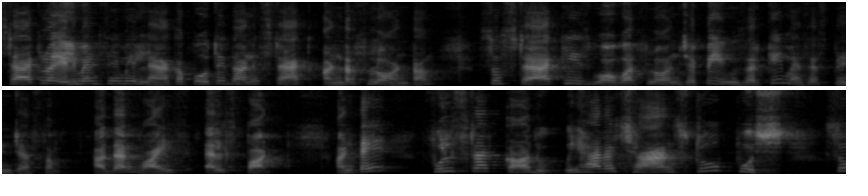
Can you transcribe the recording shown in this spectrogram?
స్టాక్లో ఎలిమెంట్స్ ఏమీ లేకపోతే దాన్ని స్టాక్ అండర్ ఫ్లో అంటాం. సో స్టాక్ ఈజ్ ఓవర్ఫ్లో అని చెప్పి యూజర్కి మెసేజ్ ప్రింట్ చేస్తాం. అదర్వైజ్ ఎల్స్ పార్ట్ అంటే ఫుల్ స్టాక్ కాదు. We have a chance to push so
